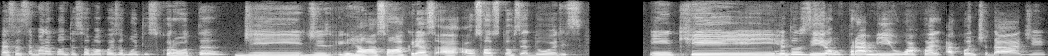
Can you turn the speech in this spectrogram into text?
Essa semana aconteceu uma coisa muito escrota de, de, em relação à criação, aos sócios torcedores, em que reduziram para mil a, a quantidade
